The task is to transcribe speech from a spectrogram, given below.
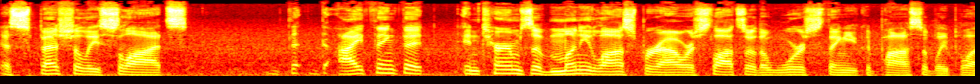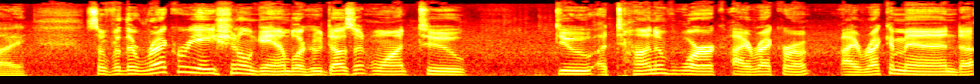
especially slots. I think that in terms of money lost per hour, slots are the worst thing you could possibly play. So for the recreational gambler who doesn't want to do a ton of work, I, rec- I recommend uh,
